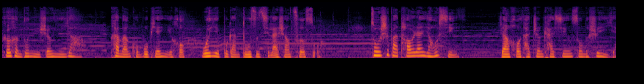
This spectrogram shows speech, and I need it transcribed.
和很多女生一样，看完恐怖片以后，我也不敢独自起来上厕所，总是把陶然摇醒，然后他睁开惺忪的睡眼，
